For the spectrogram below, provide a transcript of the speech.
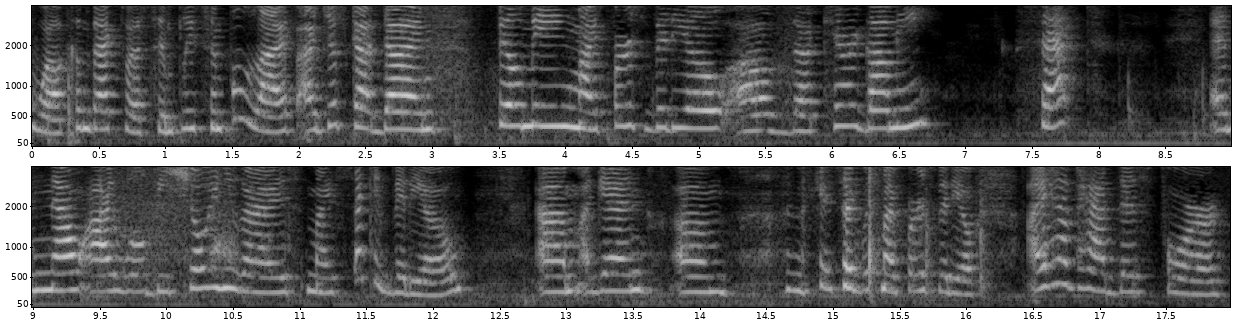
welcome back to a Simply Simple Life. I just got done filming my first video of the Kirigami set and now I will be showing you guys my second video. Um, again, um, like I said with my first video, I have had this for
